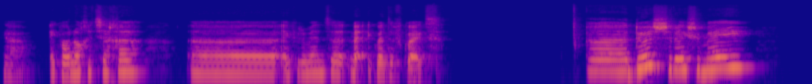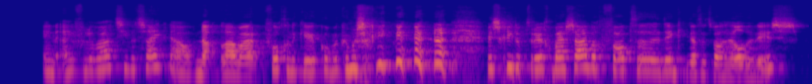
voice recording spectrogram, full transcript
Ja, ik wou nog iets zeggen. Eh, evenementen. Nee, ik ben het even kwijt. Eh, dus, resume en evaluatie, wat zei ik nou? Nou, laat maar. Volgende keer kom ik er misschien, misschien op terug. Maar samengevat eh, denk ik dat het wel helder is.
